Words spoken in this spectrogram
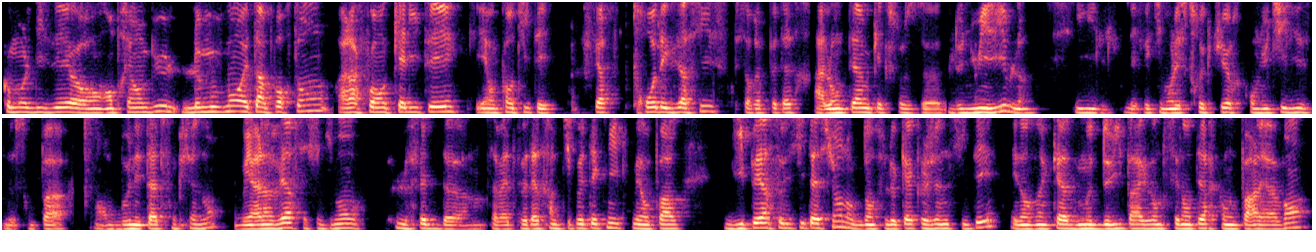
comme on le disait en, préambule, le mouvement est important à la fois en qualité et en quantité. Faire trop d'exercices serait peut-être à long terme quelque chose de nuisible si effectivement les structures qu'on utilise ne sont pas en bon état de fonctionnement. Mais à l'inverse, effectivement, le fait de, ça va être peut-être un petit peu technique, mais on parle d'hyper-sollicitation, donc dans le cas que je viens de citer, et dans un cas de mode de vie par exemple sédentaire comme on parlait avant,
